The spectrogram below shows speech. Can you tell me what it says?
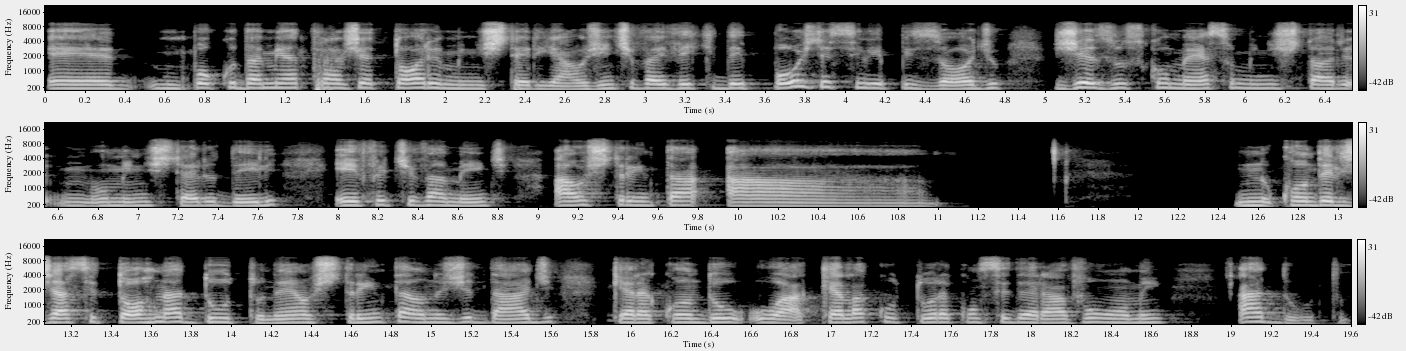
é, um pouco da minha trajetória ministerial. A gente vai ver que depois desse episódio, Jesus começa o ministério, o ministério dele efetivamente aos 30 a quando ele já se torna adulto, né, aos 30 anos de idade, que era quando o, aquela cultura considerava um homem adulto.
